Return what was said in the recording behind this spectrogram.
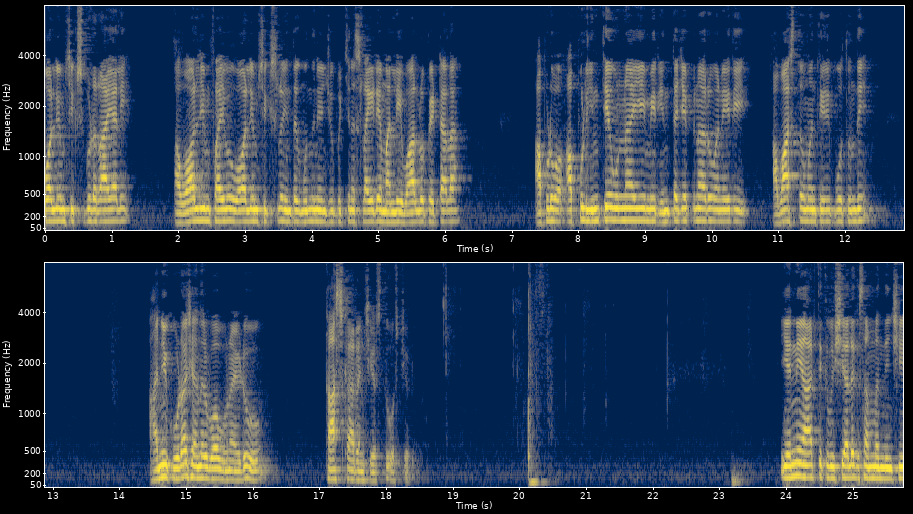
వాల్యూమ్ సిక్స్ కూడా రాయాలి. ఆ వాల్యూమ్ ఫైవ్ వాల్యూమ్ సిక్స్లో ఇంతకు ముందు నేను చూపించిన స్లైడే మళ్ళీ వాళ్ళు పెట్టాలా? అప్పుడు అప్పులు ఇంతే ఉన్నాయి మీరు ఇంత చెప్పినారు అనేది అవాస్తవం అని తెలిసిపోతుంది అని కూడా చంద్రబాబు నాయుడు తాస్కారం చేస్తూ వచ్చాడు. ఇవన్నీ ఆర్థిక విషయాలకు సంబంధించి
